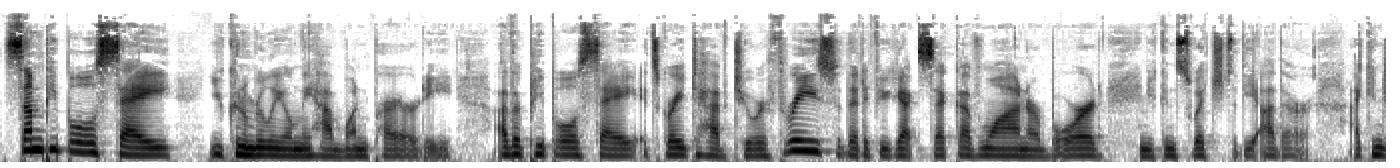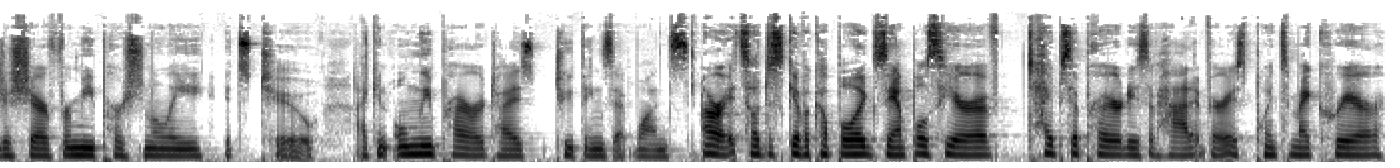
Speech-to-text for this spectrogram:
Some people will say you can really only have one priority. Other people will say it's great to have two or three so that if you get sick of one or bored, you can switch to the other. I can just share for me personally, it's two. I can only prioritize two things at once. All right, so I'll just give a couple examples here of types of priorities I've had at various points in my career.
